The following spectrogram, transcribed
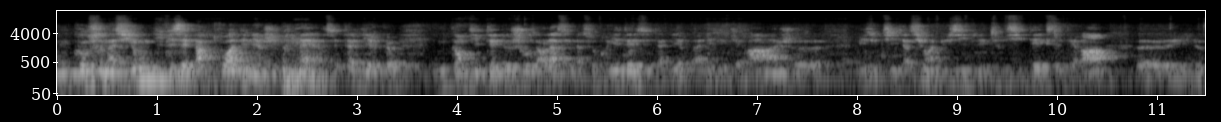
une consommation divisée par trois d'énergie primaire, c'est-à-dire qu'une quantité de choses, alors là c'est la sobriété, c'est-à-dire bah, les éclairages, euh, les utilisations abusives d'électricité, etc. Euh, il le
